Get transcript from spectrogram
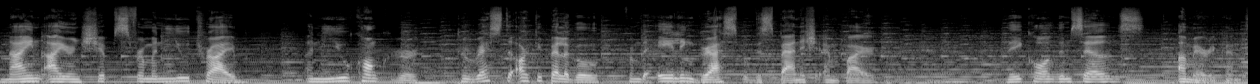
Nine iron ships from a new tribe, a new conqueror, to wrest the archipelago from the ailing grasp of the Spanish Empire. They called themselves Americans.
